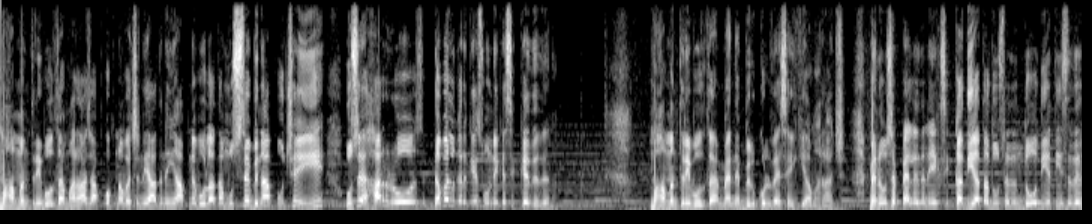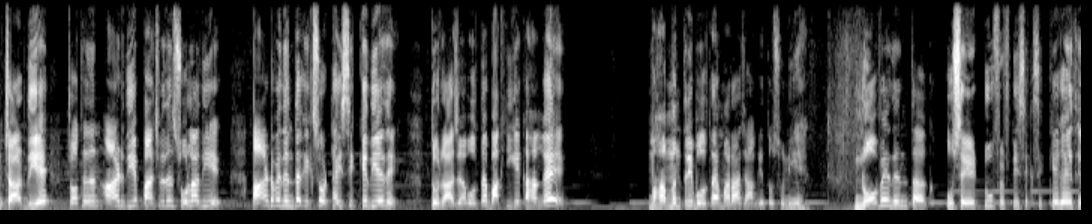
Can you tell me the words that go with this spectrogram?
महामंत्री बोलता है महाराज, आपको अपना वचन याद नहीं आपने बोला था, मुझसे बिना पूछे ही उसे हर रोज डबल करके सोने के सिक्के दे देना। महामंत्री बोलता है, मैंने बिल्कुल वैसे ही किया महाराज। मैंने उसे पहले दिन एक सिक्का दिया था, दूसरे दिन दो दिए, तीसरे दिन चार दिए, चौथे दिन आठ दिए, पाँचवें दिन सोलह दिए। आठवें दिन तक 128 सिक्के दिए थे। तो राजा बोलता है बाकी के कहाँ गए? महामंत्री बोलता है, महाराज, आगे तो सुनिए। नौवे दिन तक उसे 256 सिक्के गए थे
